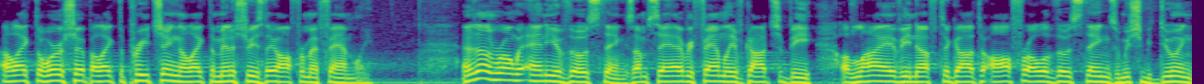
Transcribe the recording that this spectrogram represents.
I like the worship, I like the preaching, I like the ministries they offer my family. And there's nothing wrong with any of those things. I'm saying every family of God should be alive enough to God to offer all of those things, and we should be doing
